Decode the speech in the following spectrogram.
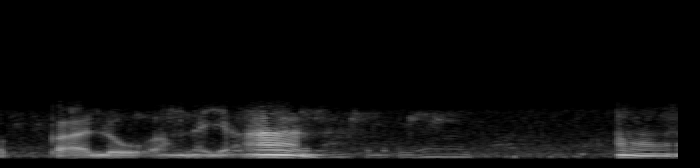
Pagkaluang na yan. Oh.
